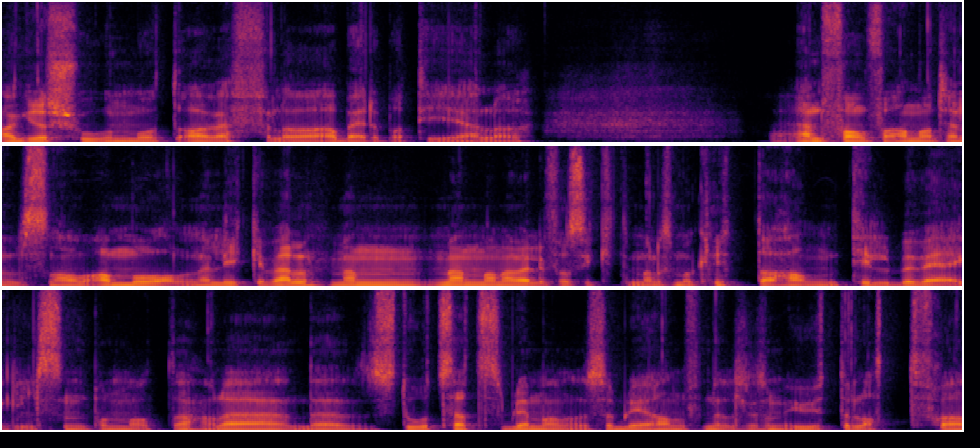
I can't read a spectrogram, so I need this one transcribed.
aggresjon mot AUF eller Arbeiderpartiet eller en form for anerkjennelse av, av målene likevel, men, men, man er veldig forsiktig med liksom å knytte han til bevegelsen, på en måte. og det, det, Stort sett så blir, man, så blir han fremdeles liksom utelatt fra,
